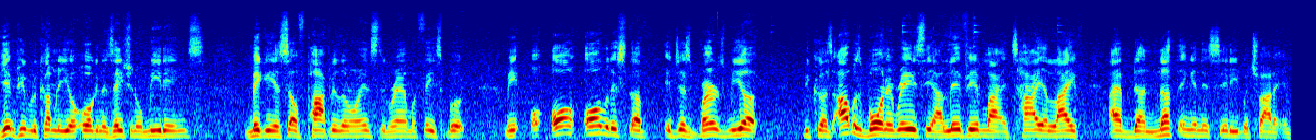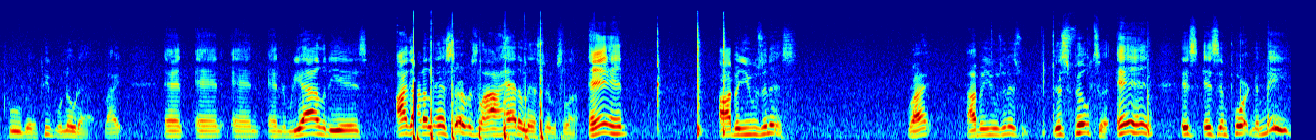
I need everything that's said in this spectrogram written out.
getting people to come to your organizational meetings, making yourself popular on Instagram or Facebook. I mean, all, all of this stuff, it just burns me up because I was born and raised here. I live here my entire life. I have done nothing in this city but try to improve it. And people know that, right? And and and and the reality is I got a lead service line. I had a lead service line. And I've been using this. Right? I've been using this this filter. And it's it's important to me.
